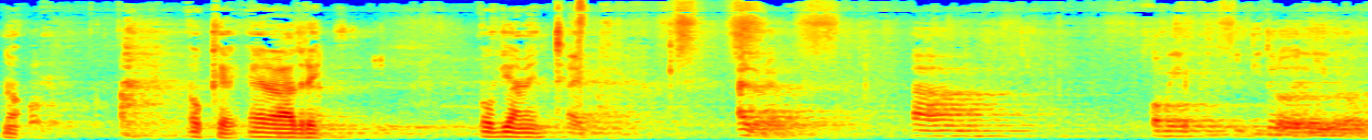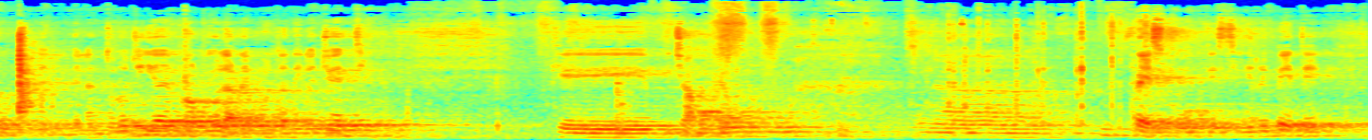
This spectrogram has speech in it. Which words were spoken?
No. Ok, era la 3 ovviamente. Ecco. Allora, um, come il titolo del libro, dell'antologia, è proprio La rivolta degli oggetti, che diciamo è un, un fresco che si ripete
